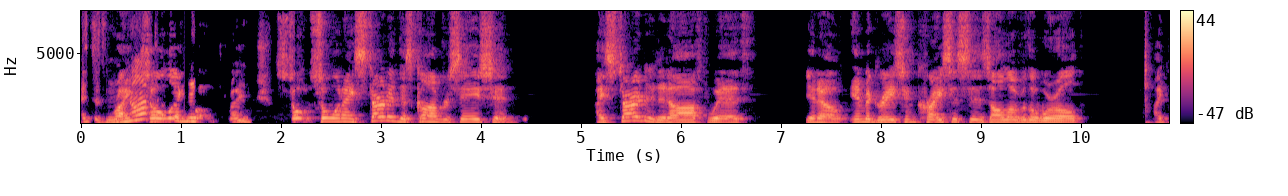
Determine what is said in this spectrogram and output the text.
This is right. not so, like, right. so, so when I started this conversation, I started it off with, you know, immigration crises all over the world. I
